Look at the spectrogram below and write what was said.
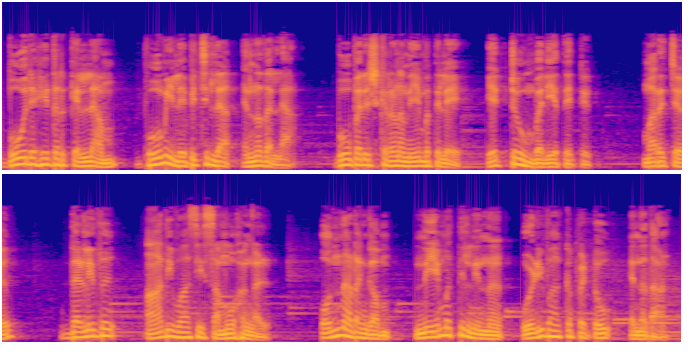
ഭൂരഹിതർക്കെല്ലാം ഭൂമി ലഭിച്ചില്ല എന്നതല്ല ഭൂപരിഷ്കരണ നിയമത്തിലെ ഏറ്റവും വലിയ തെറ്റ്. മറിച്ച് ദളിത് ആദിവാസി സമൂഹങ്ങൾ ഒന്നടങ്കം നിയമത്തിൽ നിന്ന് ഒഴിവാക്കപ്പെട്ടു എന്നതാണ്.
